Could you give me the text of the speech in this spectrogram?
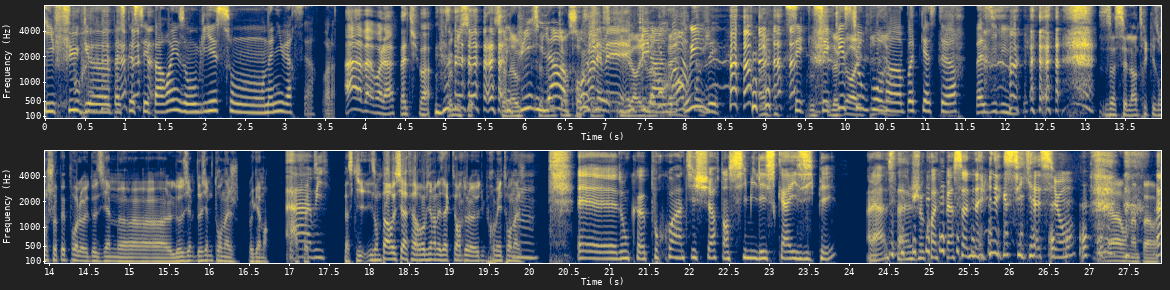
Il fugue euh, parce que ses parents, ils ont oublié son anniversaire. Voilà. Ah bah voilà, bah tu vois. Ouais, mais ça, ça Et puis ça il a un projet. Il lui arrive Il a un grand projet. C'est question pour hein. un podcasteur. Vas-y, Lily. Ça, c'est l'intrigue qu'ils ont chopé pour le deuxième, euh, le deuxième, deuxième tournage, le gamin. en Ah fait. oui. Parce qu'ils ont pas réussi à faire revenir les acteurs de- du premier tournage. Mm. Et donc, euh, pourquoi un t-shirt en simili sky zippé? Voilà, ça, je crois que personne n'a une explication. Là, on n'a pas. ouais.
